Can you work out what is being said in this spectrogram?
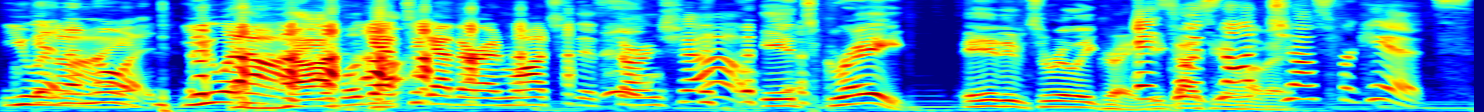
you and getting I. annoyed. You and I will get together and watch this darn show. It's great. It is really great. you And so guys it's not love it. just for kids.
